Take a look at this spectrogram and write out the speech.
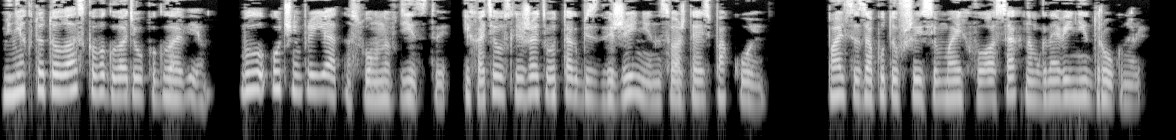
Меня кто-то ласково гладил по голове. Было очень приятно, словно в детстве, и хотелось лежать вот так без движения, наслаждаясь покоем. Пальцы, запутавшиеся в моих волосах, на мгновение дрогнули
